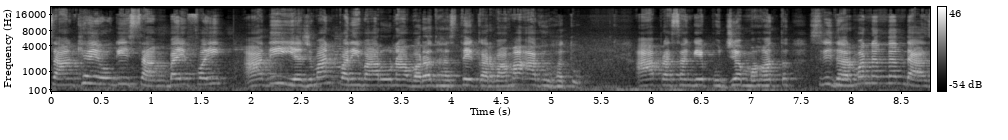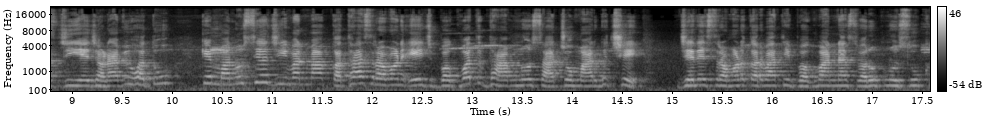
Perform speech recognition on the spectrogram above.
સાંખ્ય યોગી સાંબાઈ ફઈ આદિ યજમાન પરિવારોના વરદ હસ્તે કરવામાં આવ્યું હતું. આ પ્રસંગે પૂજ્ય મહંત શ્રી ધર્માનંદન દાસજીએ જણાવ્યું હતું કે મનુષ્ય જીવનમાં કથા શ્રવણ એ જ ભગવત ધામનો સાચો માર્ગ છે, જેને શ્રવણ કરવાથી ભગવાનના સ્વરૂપનું સુખ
